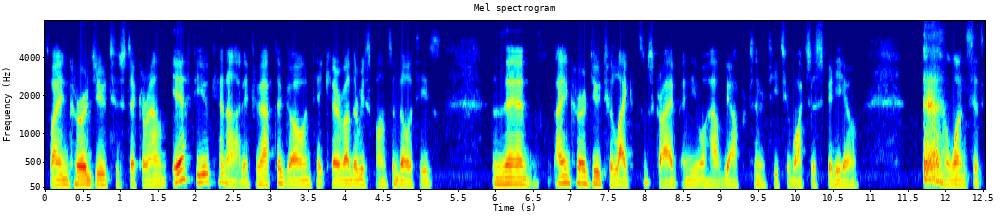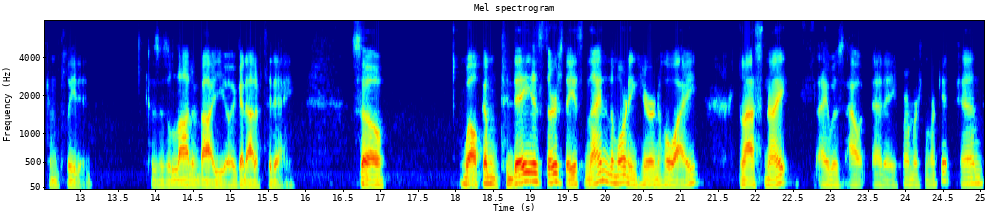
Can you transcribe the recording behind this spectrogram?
So I encourage you to stick around if you cannot if you have to go and take care of other responsibilities then I encourage you to like and subscribe and you will have the opportunity to watch this video once it's completed because there's a lot of value I get out of today. So welcome. Today is Thursday. It's nine in the morning here in Hawaii. Last night I was out at a farmer's market and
